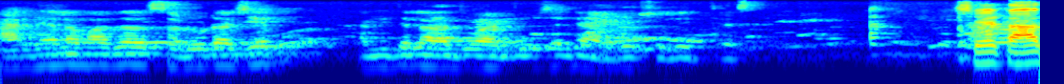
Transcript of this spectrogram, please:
हारण्याला माझा सल्यूट असेल आणि त्याला आज वाढदिवसाच्या हार्दिक शुभेच्छा असतील. शेठ आज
